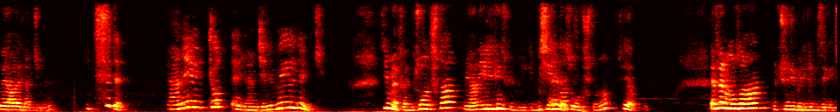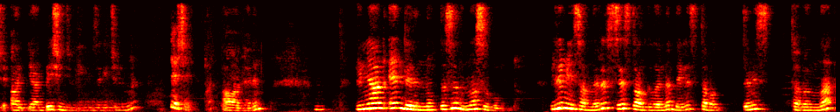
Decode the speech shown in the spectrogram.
veya eğlenceli mi? İkisi de. Yani çok eğlenceli ve ilginç. Değil mi efendim? Sonuçta yani ilginç bir bilgi. Bir şeyin Evet. nasıl oluştuğunu şey yapıyor. Efendim o zaman üçüncü bilgimize geçelim. Ay yani beşinci bilgimize geçelim mi? Teşekkür. Tamam efendim. Dünyanın en derin noktası nasıl bulundu? Bilim insanları ses dalgalarını deniz, taba deniz tabanına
